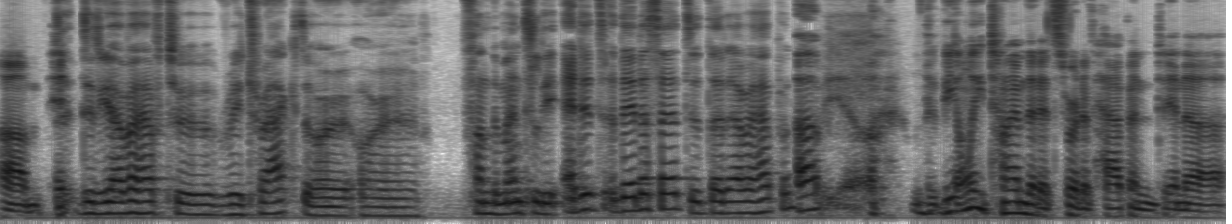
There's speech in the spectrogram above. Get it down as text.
Um, it, Did you ever have to retract or, or fundamentally edit a data set? Did that ever happen? uh, the, only time that it sort of happened in a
